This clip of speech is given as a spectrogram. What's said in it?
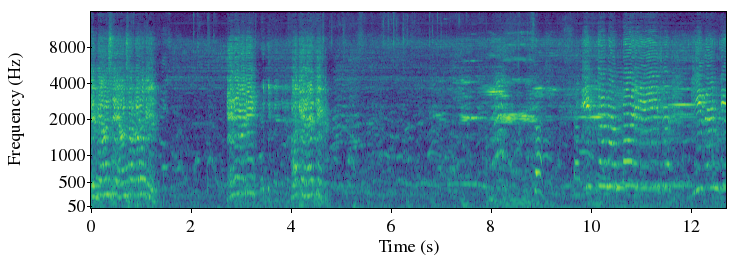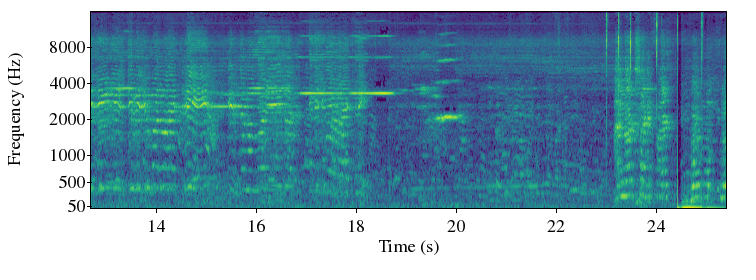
दिव्यांशी आंसर करोगी anybody okay Naitik am not satisfied Go to no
